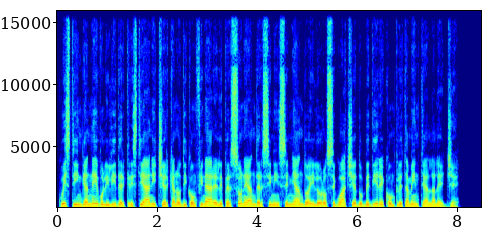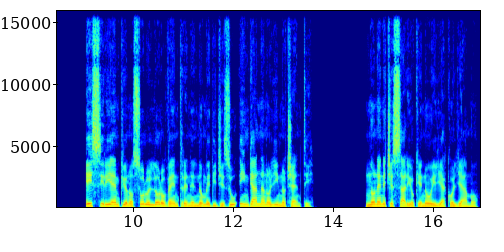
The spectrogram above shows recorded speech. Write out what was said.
Questi ingannevoli leader cristiani cercano di confinare le persone Andersin insegnando ai loro seguaci ad obbedire completamente alla legge. Essi riempiono solo il loro ventre nel nome di Gesù e ingannano gli innocenti. Non è necessario che noi li accogliamo,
